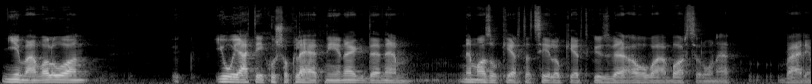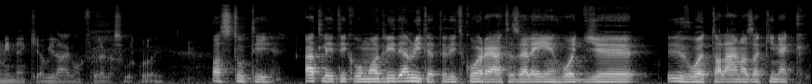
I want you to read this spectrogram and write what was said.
nyilvánvalóan jó játékosok lehetnének, de nem, nem azokért a célokért küzdve, ahová Barcelonát várja mindenki a világon, főleg a szurkolói. Azt tuti. Atlético Madrid, említetted itt Korrát az elején, hogy ő volt talán az, akinek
